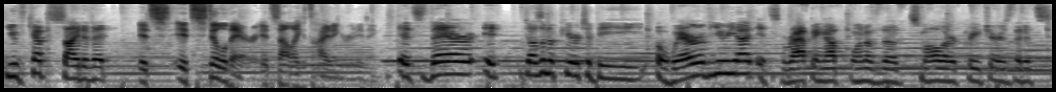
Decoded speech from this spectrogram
You've kept sight of it. It's it's still there. It's not like it's hiding or anything. It's there. It doesn't appear to be aware of you yet. It's wrapping up one of the smaller creatures that it's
